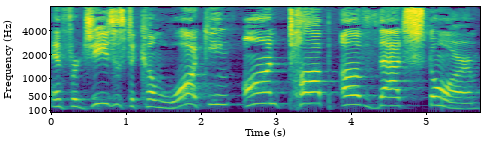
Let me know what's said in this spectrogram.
And for Jesus to come walking on top of that storm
